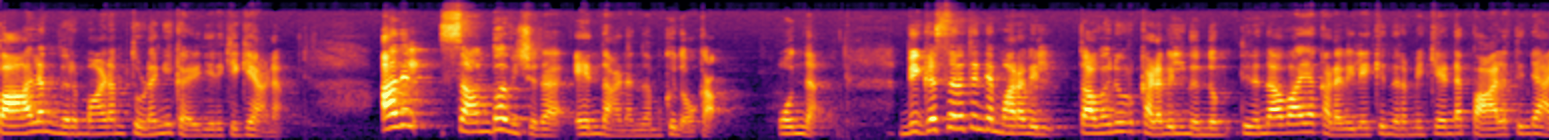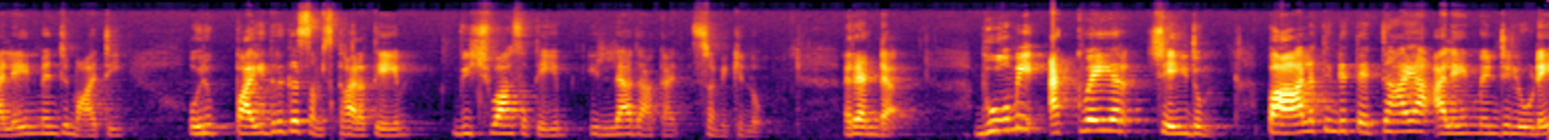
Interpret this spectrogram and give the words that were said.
പാലം നിർമ്മാണം തുടങ്ങിക്കഴിഞ്ഞിരിക്കുകയാണ്. അതിൽ സംഭവിച്ചത് എന്താണെന്ന് നമുക്ക് നോക്കാം. ഒന്ന് വികസനത്തിന്റെ മറവിൽ തവനൂർ കടവിൽ നിന്നും തിരുനാവായ കടവിലേക്ക് നിർമ്മിക്കേണ്ട പാലത്തിന്റെ അലൈൻമെന്റ് മാറ്റി ഒരു പൈതൃക സംസ്കാരത്തെയും വിശ്വാസത്തെയും ഇല്ലാതാക്കാൻ ശ്രമിക്കുന്നു. രണ്ട് ഭൂമി അക്വയർ ചെയ്തും പാലത്തിന്റെ തെറ്റായ അലൈൻമെന്റിലൂടെ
